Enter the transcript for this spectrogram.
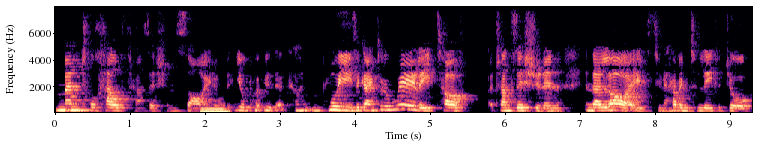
mental health transition side mm. your employees are going through a really tough transition in in their lives you know having to leave a job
